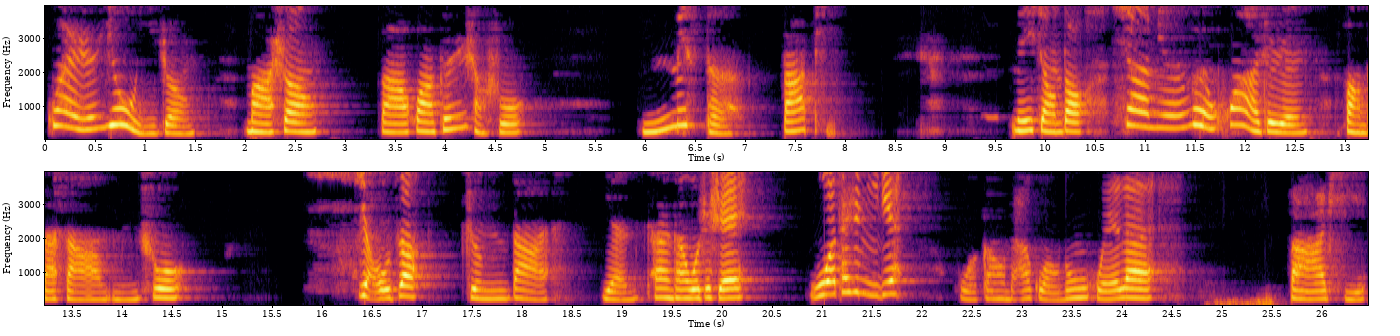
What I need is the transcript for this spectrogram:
怪人又一怔，马上把话跟上说：“Mr。”八匹，没想到下面问话这人放大嗓门说：“小子，睁大眼看看我是谁！我才是你爹！我刚打广东回来，扒皮，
